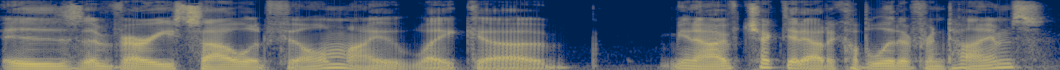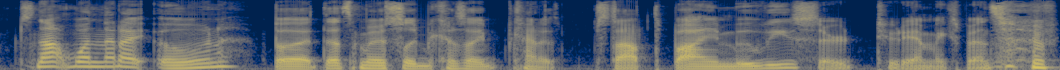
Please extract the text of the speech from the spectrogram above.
is a very solid film. I like uh, you know, I've checked it out a couple of different times. It's not one that I own, but that's mostly because I kind of stopped buying movies. They're too damn expensive.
